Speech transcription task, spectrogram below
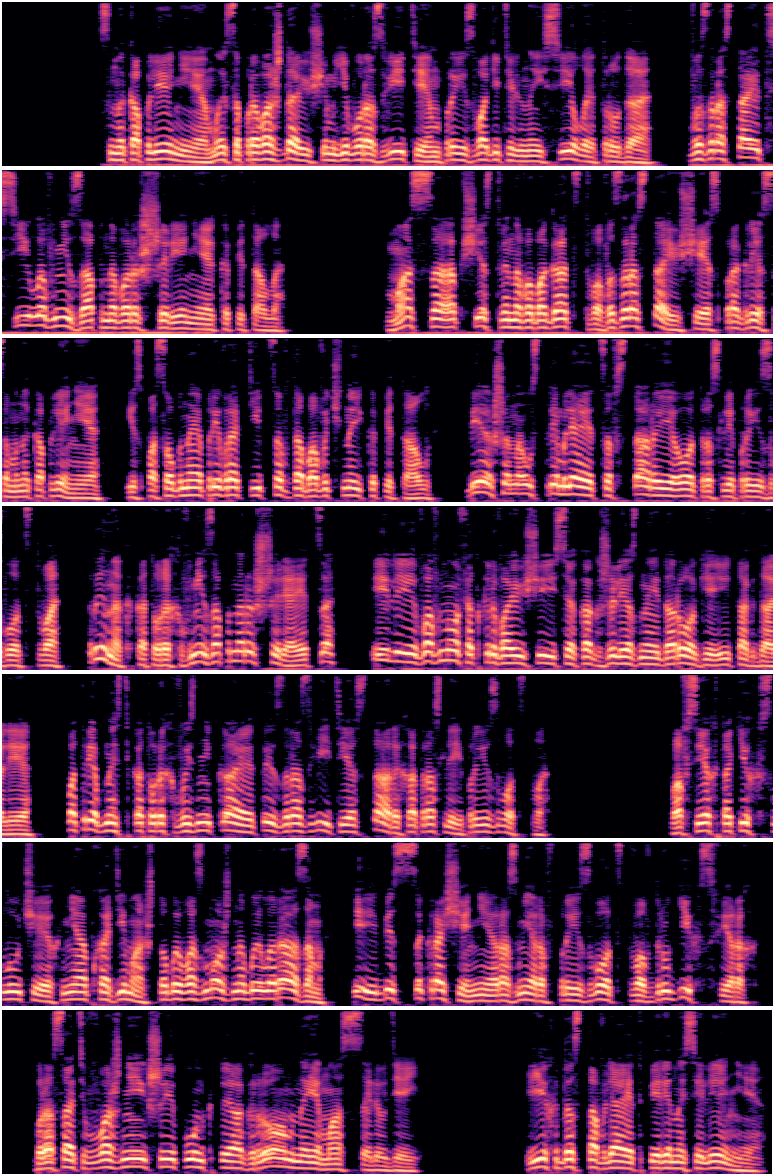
С накоплением и сопровождающим его развитием производительной силы труда возрастает сила внезапного расширения капитала. Масса общественного богатства, возрастающая с прогрессом накопления и способная превратиться в добавочный капитал, бешено устремляется в старые отрасли производства, рынок которых внезапно расширяется или во вновь открывающиеся, как железные дороги и так далее, потребность которых возникает из развития старых отраслей производства. Во всех таких случаях необходимо, чтобы возможно было разом и без сокращения размеров производства в других сферах бросать в важнейшие пункты огромные массы людей. Их доставляет перенаселение,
